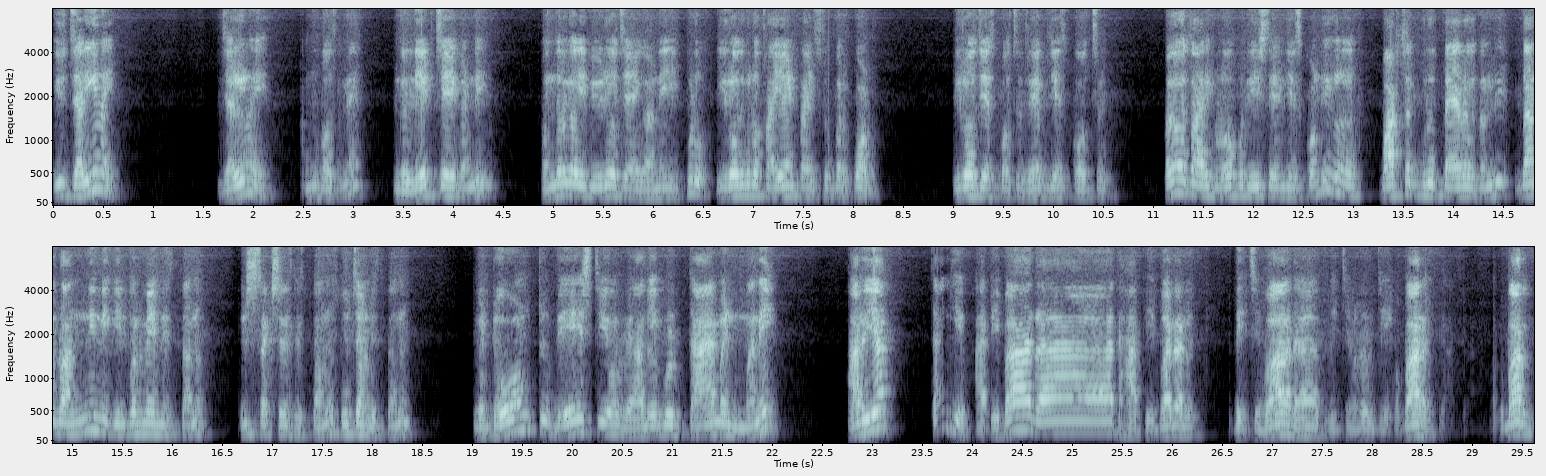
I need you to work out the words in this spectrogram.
ఇవి జరిగినాయి. జరిగినాయి. అందుకోసమే ఇంకా లేట్ చేయకండి. తొందరగా ఈ వీడియో చేయగానే ఇప్పుడు ఈరోజు కూడా five and five super code. ఈరోజు చేసుకోవచ్చు రేపు చేసుకోవచ్చు. పదవ తారీఖు లోపు రిజిస్ట్రేషన్ చేసుకోండి. వాట్సాప్ గ్రూప్ తయారవుతుంది. దాంట్లో అన్ని మీకు ఇన్ఫర్మేషన్ ఇస్తాను ఇన్స్ట్రక్షన్స్ ఇస్తాను సూచనలు ఇస్తాను. ఇక don't waste your valuable time and money. హరియర్. Thank you happy Bharat happy Bharat rich Bharat rich Bharat జయ Bharat Bharat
